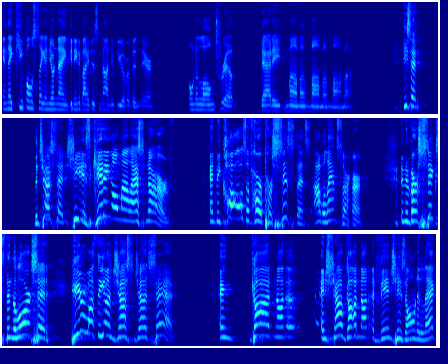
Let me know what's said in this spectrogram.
And they keep on saying your name. Can anybody just nod if you've ever been there on a long trip? Daddy, mama, mama, mama. He said, the judge said, she is getting on my last nerve. And because of her persistence, I will answer her. And in verse 6, then the Lord said, Hear what the unjust judge said. And God not, uh, and shall God not avenge his own elect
